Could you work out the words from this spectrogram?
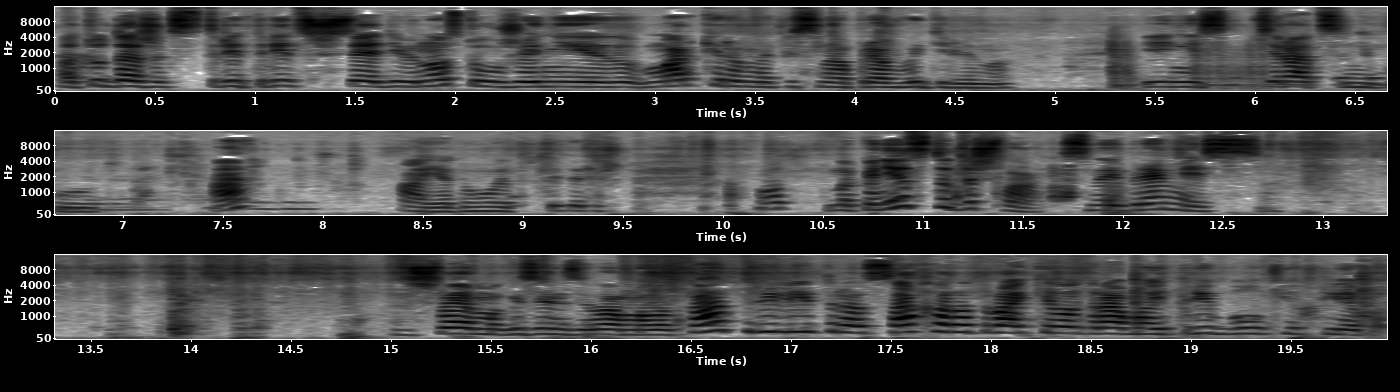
А тут даже 30, 60, 90 уже не маркером написано, а прям выделено. И не стираться не будет. А? А, я думала, это ты говоришь. Вот, наконец-то дошла. С ноября месяца. Зашла я в магазин, взяла молока 3 литра, сахара 2 килограмма и 3 булки хлеба.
